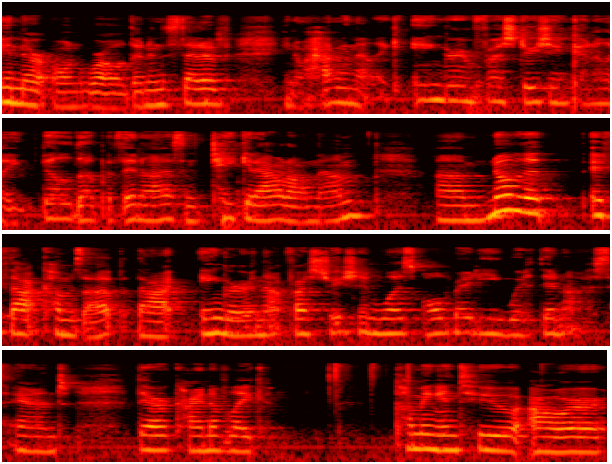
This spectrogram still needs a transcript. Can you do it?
in their own world and instead of you know having that like anger and frustration kind of like build up within us and take it out on them um, know that if that comes up that anger and that frustration was already within us and they're kind of like coming into our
